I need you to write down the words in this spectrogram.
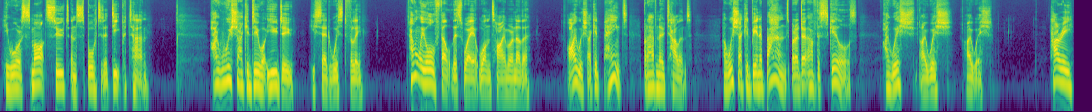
He wore a smart suit and sported a deep tan. I wish I could do what you do, he said wistfully. Haven't we all felt this way at one time or another? I wish I could paint, but I have no talent. I wish I could be in a band, but I don't have the skills. I wish, I wish, I wish. Harry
